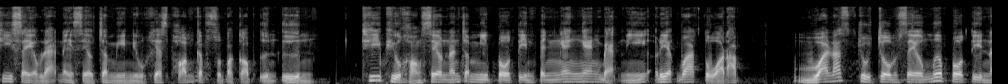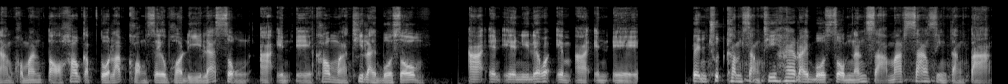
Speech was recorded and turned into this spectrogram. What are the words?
ที่เซลล์และในเซลล์จะมีนิวเคลียสพร้อมกับส่วนประกอบอื่น ๆ ที่ผิวของเซลล์นั้นจะมีโปรตีนเป็นแง่งๆแบบนี้ เรียกว่าตัวรับไวรัสจู่โจมเซลล์เมื่อโปรตีนหนามของมันต่อเข้ากับตัวรับของเซลล์พอดี และส่ง RNA เข้ามาที่ไรโบโซม RNA นี้เรียกว่า mRNA เป็นชุดคำสั่งที่ให้ไรโบโซมนั้นสามารถสร้างสิ่งต่าง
